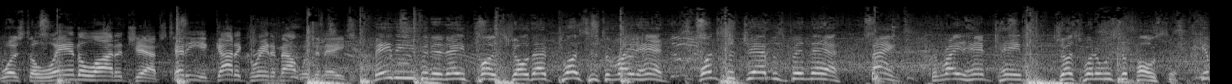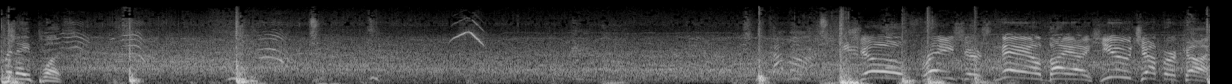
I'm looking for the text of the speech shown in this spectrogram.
was to land a lot of jabs. Teddy, you got to grade him out with an A. Maybe even an A plus, Joe. That plus is the right hand. Once the jab has been there, bang, the right hand came just when it was supposed to. Give him an A plus. Joe Frazier's nailed by a huge uppercut.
